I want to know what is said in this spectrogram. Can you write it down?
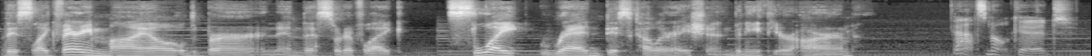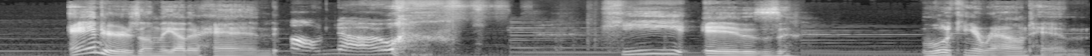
this like very mild burn and this sort of like slight red discoloration beneath your arm. That's not good. Anders, on the other hand, Oh no. he is looking around him.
